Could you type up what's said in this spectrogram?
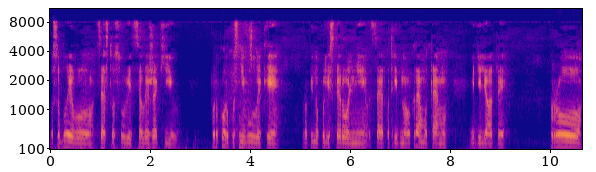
Особливо це стосується лежаків. Про корпусні вулики, про пінополістирольні, це потрібно окрему тему виділяти. Про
